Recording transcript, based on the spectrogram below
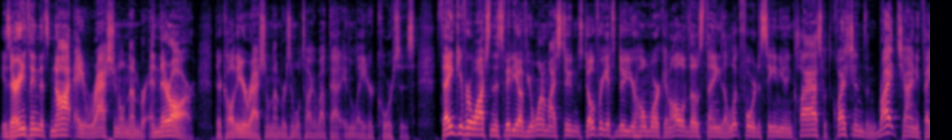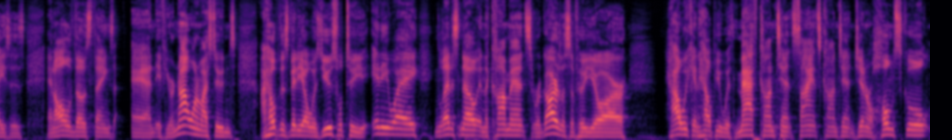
is there anything that's not a rational number? And there are. They're called irrational numbers, and we'll talk about that in later courses. Thank you for watching this video. If you're one of my students, don't forget to do your homework and all of those things. I look forward to seeing you in class with questions and bright, shiny faces and all of those things. And if you're not one of my students, I hope this video was useful to you anyway. Let us know in the comments, regardless of who you are, how we can help you with math content, science content, general homeschool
